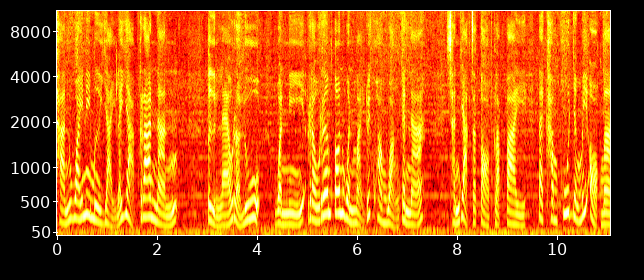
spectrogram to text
ฉันไว้ในมือใหญ่และหยาบกร้านนั้น ตื่นแล้วเหรอลูก วันนี้เราเริ่มต้นวันใหม่ด้วยความหวังกันนะ ฉันอยากจะตอบกลับไป แต่คำพูดยังไม่ออกมา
